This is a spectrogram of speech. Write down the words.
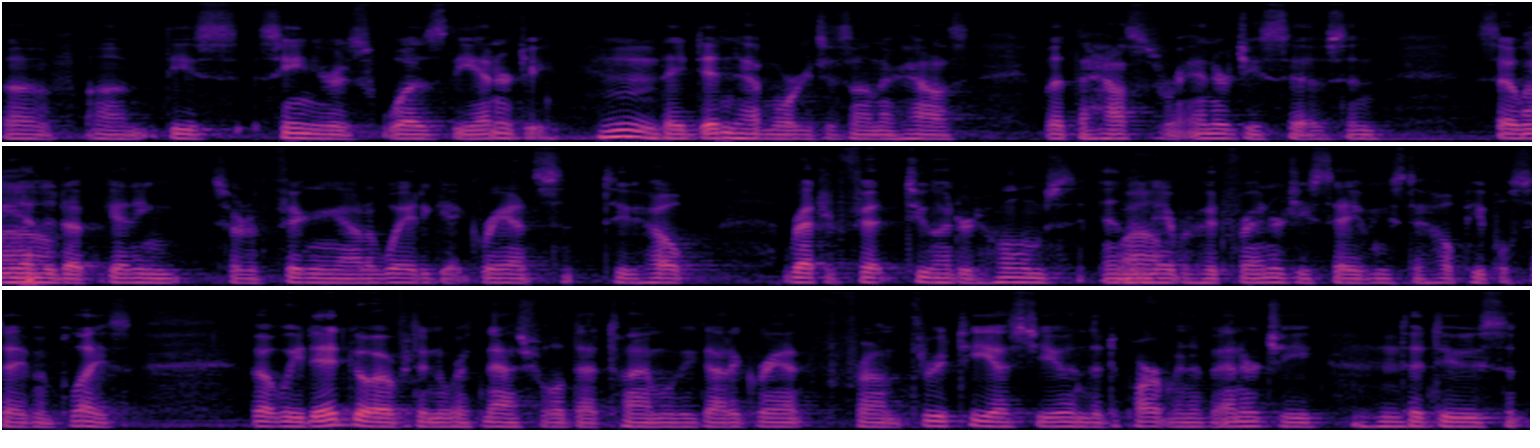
of um, these seniors was the energy. They didn't have mortgages on their house, but the houses were energy sieves, and so we Wow. ended up getting sort of figuring out a way to get grants to help retrofit 200 homes in Wow. the neighborhood for energy savings to help people save in place. But we did go over to North Nashville at that time, and we got a grant from through TSU and the Department of Energy to do some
